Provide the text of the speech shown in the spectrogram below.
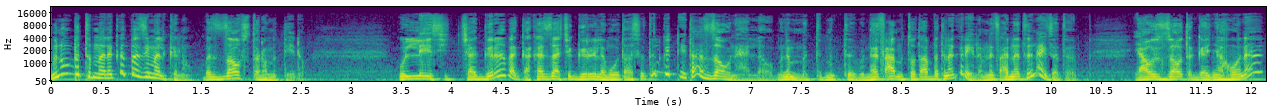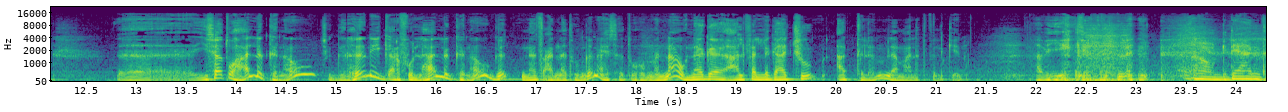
ምኑም ብትመለከት በዚህ መልክ ነው፣ በዛ ውስጥ ነው የምትሄደው። ሁሌ ሲቸግርህ በቃ ከዛ ችግርህ ለመውጣት ስትል ግዴታ እዛው ነው ያለው። ምንም ነፃ የምትወጣበት ነገር የለም። ነፃነትህን አይሰጥህም። ያው እዛው ጥገኛ ሆነ ይሰጡሃል፣ ልክ ነው። ችግርህን ይቀርፉልሃል፣ ልክ ነው። ግን ነፃነቱን ግን አይሰጡህም። እና ነገ አልፈልጋችሁም አትልም ለማለት ፈልጌ ነው። አብዬ እንግዲህ አንተ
